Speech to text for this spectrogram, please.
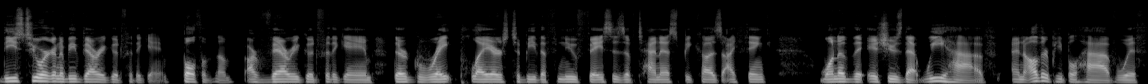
these two are going to be very good for the game. Both of them are very good for the game. They're great players to be the new faces of tennis because I think one of the issues that we have and other people have with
